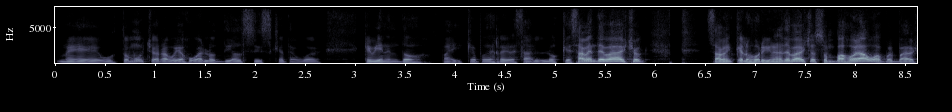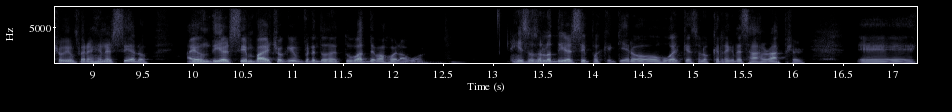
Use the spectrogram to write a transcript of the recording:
me gustó mucho. Ahora voy a jugar los DLCs que, te, que vienen dos para que puedes regresar. Los que saben de Bioshock saben que los originales de Bioshock son bajo el agua, pues Bioshock Infinite es en el cielo. Hay un DLC en Bioshock Infinite donde tú vas debajo del agua. Y esos son los DLC pues, que quiero jugar, que son los que regresan a Rapture. Eh,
